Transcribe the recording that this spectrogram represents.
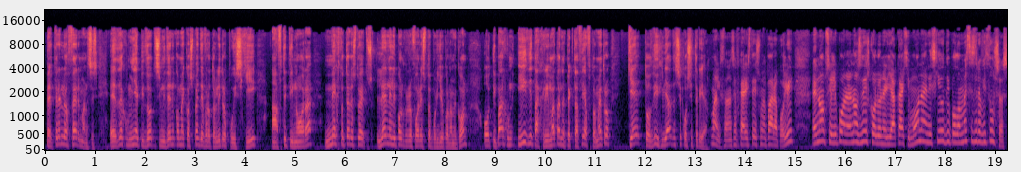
Πετρέλαιο θέρμανσης. Εδώ έχουμε μια επιδότηση 0,25 ευρώ το λίτρο που ισχύει αυτή την ώρα μέχρι το τέλος του έτους. Λένε λοιπόν πληροφορίες στο Υπουργείο Οικονομικών ότι υπάρχουν ήδη τα χρήματα να επεκταθεί αυτό το μέτρο και το 2023. Μάλιστα, να σε ευχαριστήσουμε πάρα πολύ. Εν ώψη λοιπόν ενός δύσκολου ενεργειακά χειμώνα, ενισχύονται οι υποδομές της Ρεβιθούσας.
